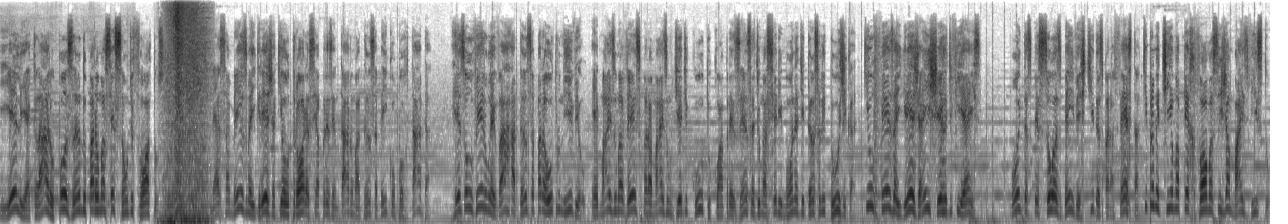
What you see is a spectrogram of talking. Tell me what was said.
e ele, é claro, posando para uma sessão de fotos. Nessa mesma igreja que outrora se apresentara uma dança bem comportada, resolveram levar a dança para outro nível. É mais uma vez para mais um dia de culto com a presença de uma cerimônia de dança litúrgica, que o fez a igreja encher de fiéis. Muitas pessoas bem vestidas para a festa que prometia uma performance jamais visto.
